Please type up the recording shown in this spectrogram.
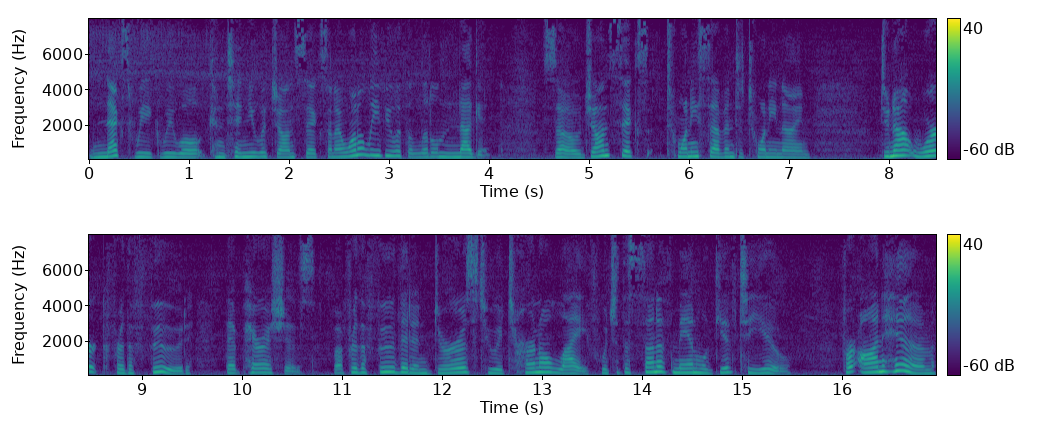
next week we will continue with John 6, and I want to leave you with a little nugget. So, John 6, 27 to 29. Do not work for the food that perishes, but for the food that endures to eternal life, which the Son of Man will give to you. For on him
